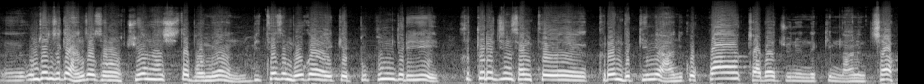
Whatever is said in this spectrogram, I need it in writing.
운전석에 앉아서 주행하시다 보면 밑에서 뭐가 이렇게 부품들이 흐트러진 상태의 그런 느낌이 아니고 꽉 잡아주는 느낌 나는 차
